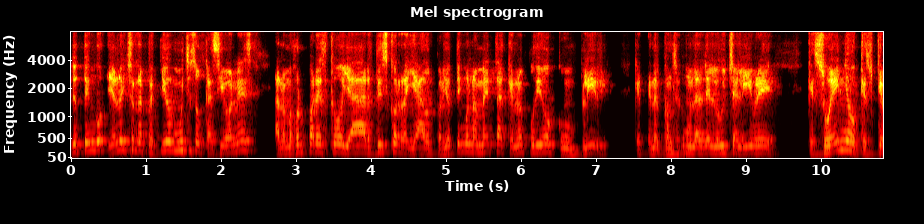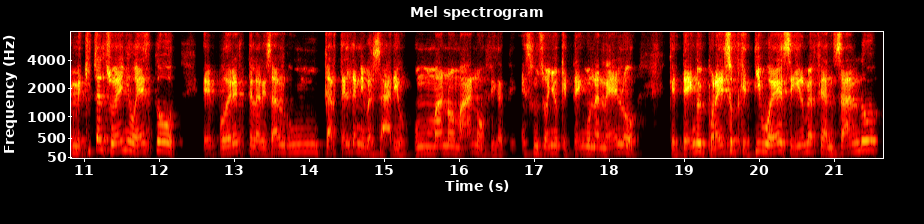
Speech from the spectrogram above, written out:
Yo tengo, ya lo he dicho repetido en muchas ocasiones, a lo mejor parezco ya disco rayado, pero yo tengo una meta que no he podido cumplir, que en el Consejo Mundial de Lucha Libre que sueño, que, que me quita el sueño esto, eh, poder estelarizar algún cartel de aniversario, un mano a mano, fíjate, es un sueño que tengo, un anhelo que tengo y por ese objetivo es seguirme afianzando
